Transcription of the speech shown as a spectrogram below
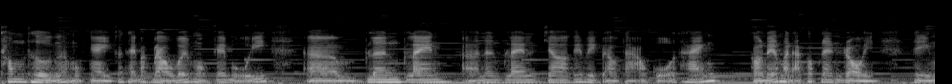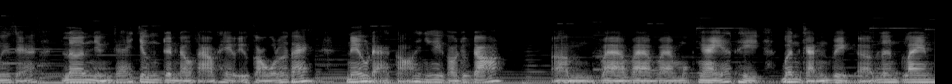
thông thường một ngày có thể bắt đầu với một cái buổi uh, lên plan uh, lên plan cho cái việc đào tạo của tháng. Còn nếu mà đã có plan rồi thì nguyên sẽ lên những cái chương trình đào tạo theo yêu cầu của đối tác nếu đã có những yêu cầu trước đó. Um, và và và một ngày á, thì bên cạnh việc uh, lên plan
